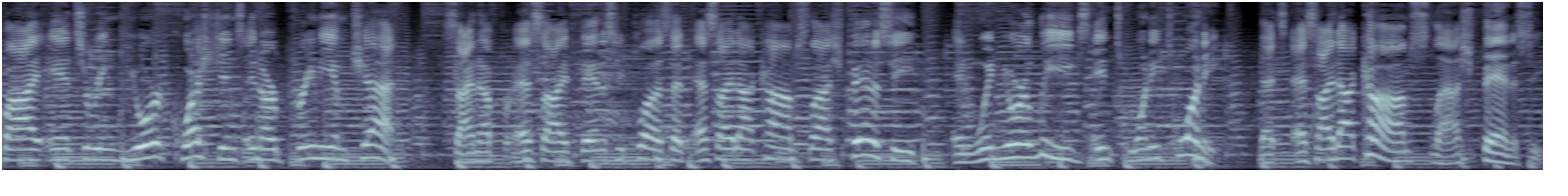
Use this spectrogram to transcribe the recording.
by answering your questions in our premium chat. Sign up for SI Fantasy Plus at si.com slash fantasy and win your leagues in 2020. That's si.com slash fantasy.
